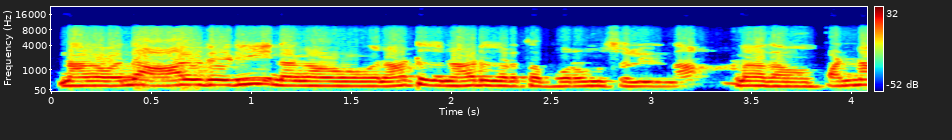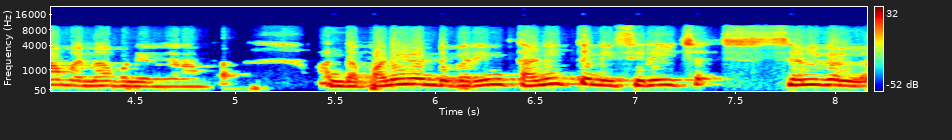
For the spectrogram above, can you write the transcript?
நாங்க வந்து ஆல்ரெடி நாங்க அவங்க நாட்டுக்கு நாடு கடத்த போறோம்னு சொல்லியிருந்தான். ஆனா அதை அவன் பண்ணாம என்ன பண்ணியிருக்கிறான் அப்ப? அந்த பனிரெண்டு பேரையும் தனித்தனி சிறை செ- செல்கள்ல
